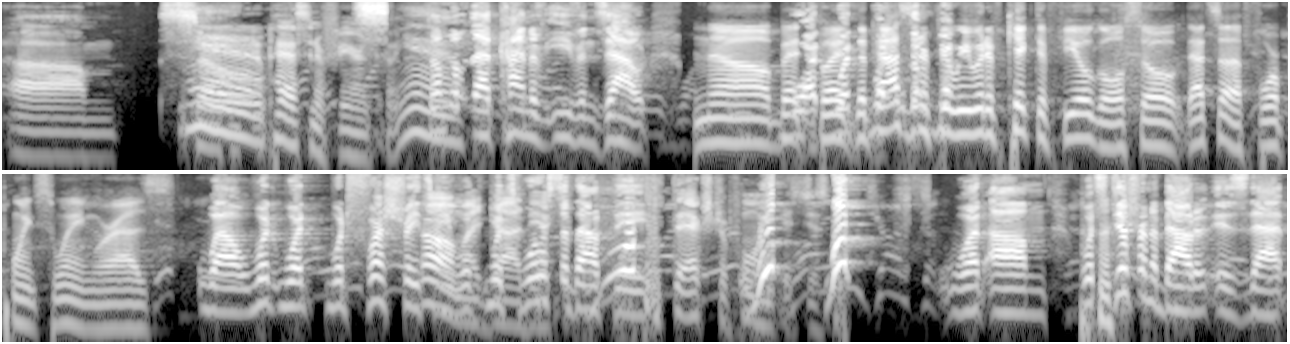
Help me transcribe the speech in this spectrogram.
Um, so yeah, pass interference. Yeah. some of that kind of evens out. No, but What- but what- the pass interference, we would have kicked a field goal, so that's a four point swing. Whereas, Well, what what what frustrates Oh me, what, what's worse the- about the the extra point is just. what um what's different about it is that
